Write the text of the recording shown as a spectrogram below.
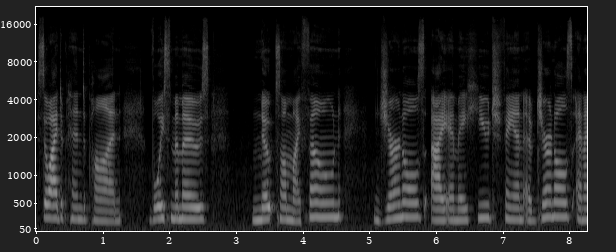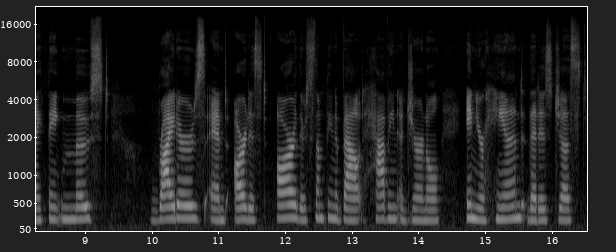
so I depend upon voice memos, notes on my phone, journals. I am a huge fan of journals, and I think most writers and artists are. There's something about having a journal in your hand that is just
